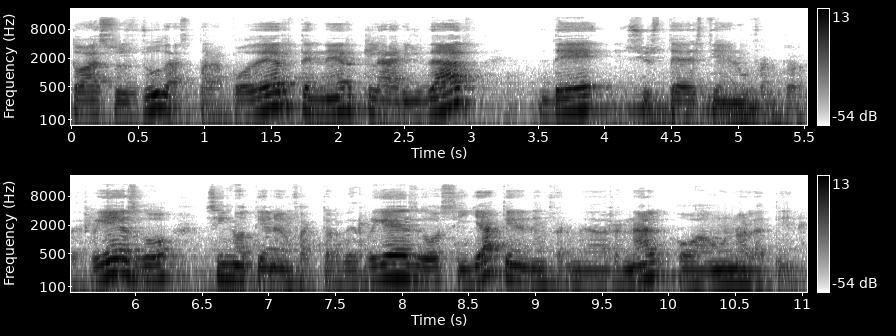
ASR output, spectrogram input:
todas sus dudas, para poder tener claridad de si ustedes tienen un factor de riesgo, si no tienen un factor de riesgo, si ya tienen enfermedad renal o aún no la tienen.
